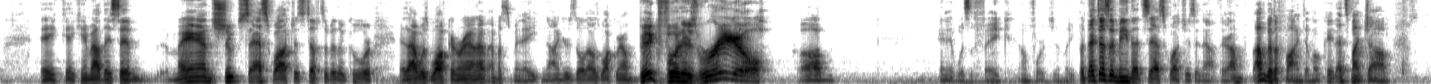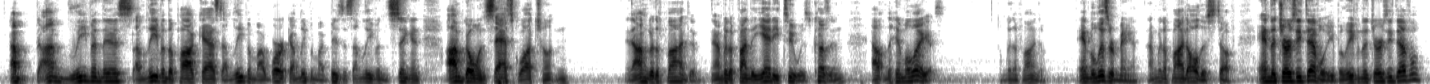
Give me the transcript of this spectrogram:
they they came out. They said, "Man shoots Sasquatch and stuffed him in the cooler." And I was walking around. I, I must have been eight, nine years old. I was walking around. Bigfoot is real. Um, and it was a fake, unfortunately. But that doesn't mean that Sasquatch isn't out there. I'm I'm gonna find him. Okay, that's my job. I'm I'm leaving this. I'm leaving the podcast. I'm leaving my work. I'm leaving my business. I'm leaving singing. I'm going Sasquatch hunting, and I'm gonna find him. And I'm gonna find the Yeti too, his cousin, out in the Himalayas. I'm gonna find him, and the Lizard Man. I'm gonna find all this stuff, and the Jersey Devil. You believe in the Jersey Devil?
